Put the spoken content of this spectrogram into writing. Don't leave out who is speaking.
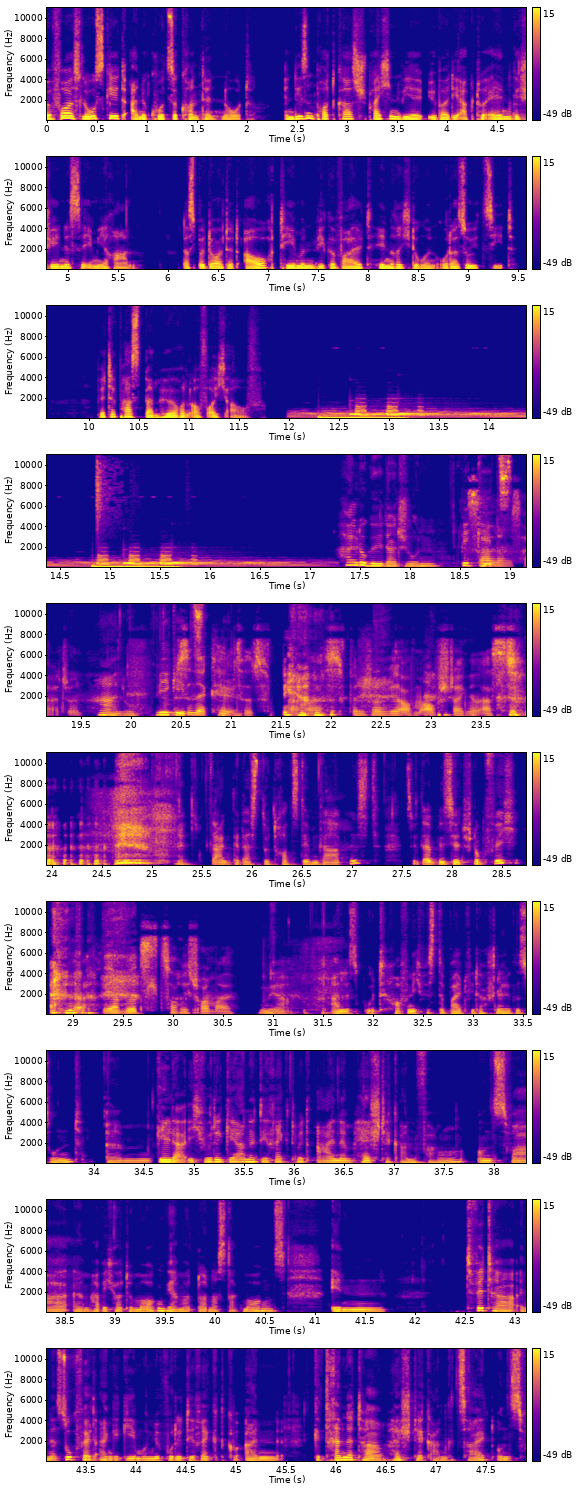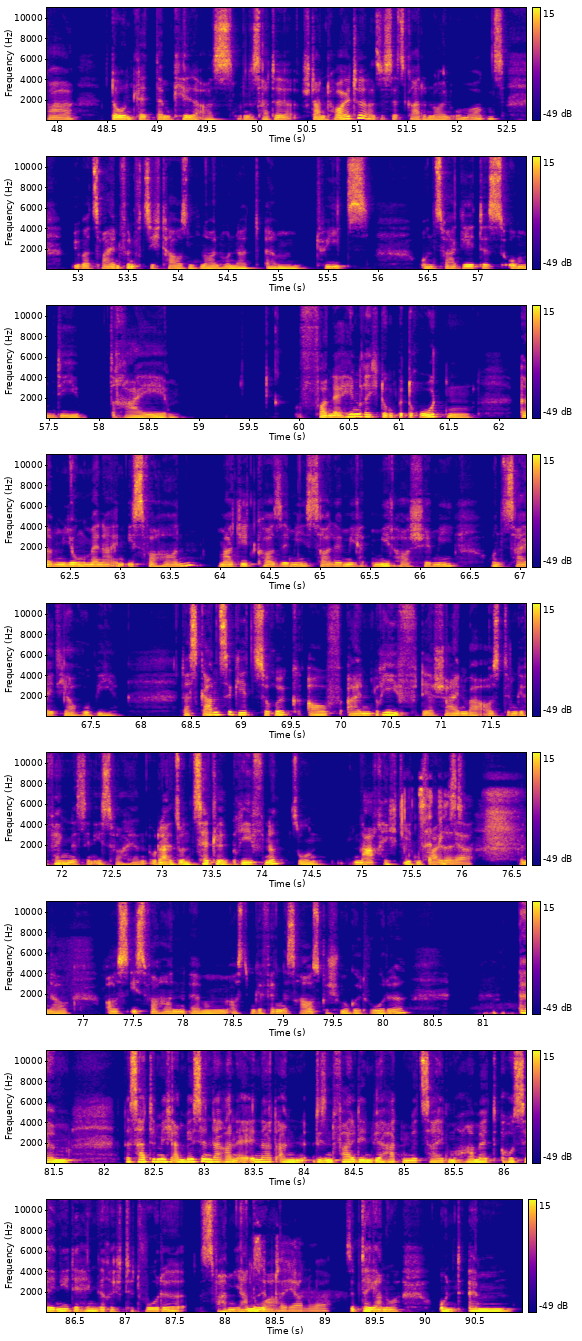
Speaker 1: Bevor es losgeht, eine kurze Content Note. In diesem Podcast sprechen wir über die aktuellen Geschehnisse im Iran. Das bedeutet auch Themen wie Gewalt, Hinrichtungen oder Suizid. Bitte passt beim Hören auf euch auf. Hallo Gilda
Speaker 2: Wie Salam geht's? Sarjun.
Speaker 1: Hallo.
Speaker 2: Wie Ein bisschen erkältet. Ja. ich bin schon wieder auf dem aufsteigenden Ast.
Speaker 1: Danke, dass du trotzdem da bist. Es wird ein bisschen schnupfig.
Speaker 2: Ja, ja wird's. Sorry schon mal.
Speaker 1: Ja, alles gut. Hoffentlich bist du bald wieder schnell gesund. Ähm, Gilda, ich würde gerne direkt mit einem Hashtag anfangen. Und zwar ähm, habe ich heute Morgen, wir haben heute Donnerstagmorgens, in Twitter in das Suchfeld eingegeben und mir wurde direkt ein getrendeter Hashtag angezeigt und zwar Don't let them kill us. Und das hatte Stand heute, also es ist jetzt gerade 9 Uhr morgens, über 52.900 ähm, Tweets. Und zwar geht es um die drei von der Hinrichtung bedrohten ähm, jungen Männer in Isfahan, Majid Kazemi, Saleh Mir Hashemi und Said Yarubi. Das Ganze geht zurück auf einen Brief, der scheinbar aus dem Gefängnis in Isfahan, oder also ein Zettelbrief, ne? So eine Nachricht jedenfalls. Zettel, ja. Genau, aus Isfahan, ähm, aus dem Gefängnis rausgeschmuggelt wurde. Ähm, das hatte mich ein bisschen daran erinnert an diesen Fall, den wir hatten mit Said Mohammed Hosseini, der hingerichtet wurde. Es war im Januar.
Speaker 2: 7. Januar.
Speaker 1: 7. Januar. Und ähm,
